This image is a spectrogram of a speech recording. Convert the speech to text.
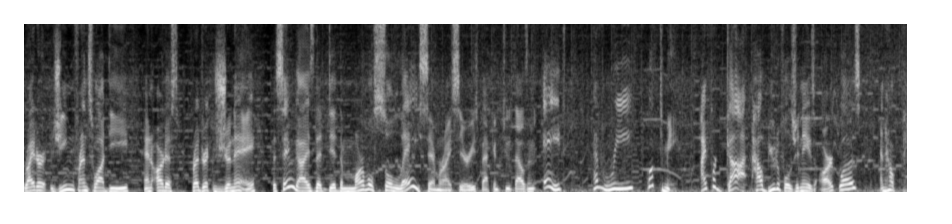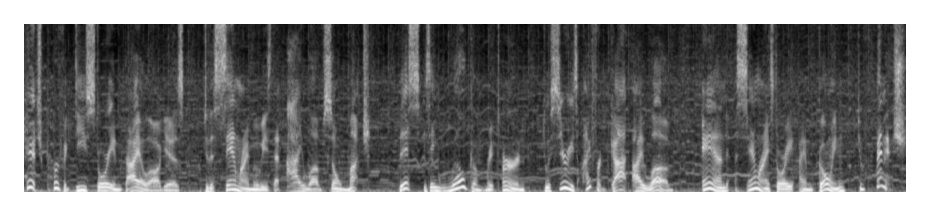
writer Jean Francois D and artist Frederic Genet, the same guys that did the Marvel Soleil Samurai series back in 2008, have re hooked me. I forgot how beautiful Genet's art was and how pitch perfect D's story and dialogue is to the samurai movies that I love so much. This is a welcome return to a series I forgot I loved and a samurai story I am going to finish.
